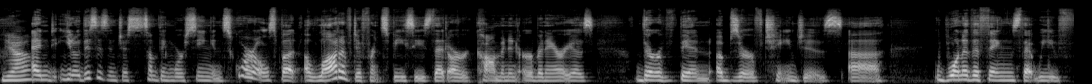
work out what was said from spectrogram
Yeah. And, you know, this isn't just something we're seeing in squirrels, but a lot of different species that are common in urban areas. There have been observed changes. Uh, one of the things that we've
